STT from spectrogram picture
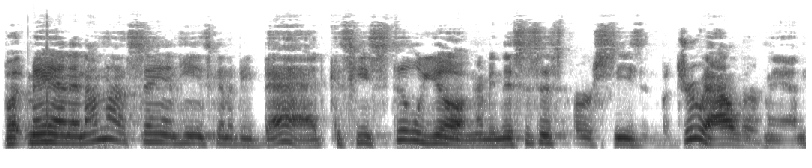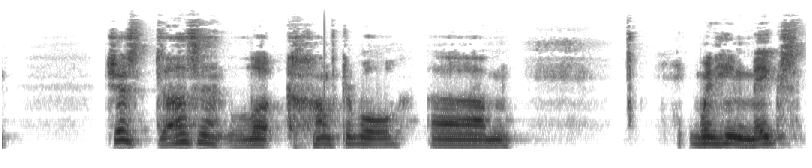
But man, and I'm not saying he's going to be bad because he's still young. I mean, this is his first season. But Drew Allar, man, just doesn't look comfortable. Um, when he makes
